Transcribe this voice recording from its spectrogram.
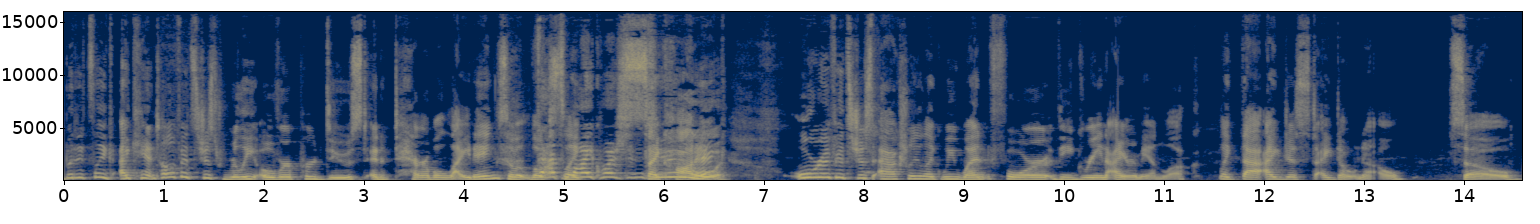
but it's like, I can't tell if it's just really overproduced and terrible lighting. So it looks That's like my question psychotic. too. Or if it's just actually like we went for the green Iron Man look. Like that, I just, I don't know. So,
